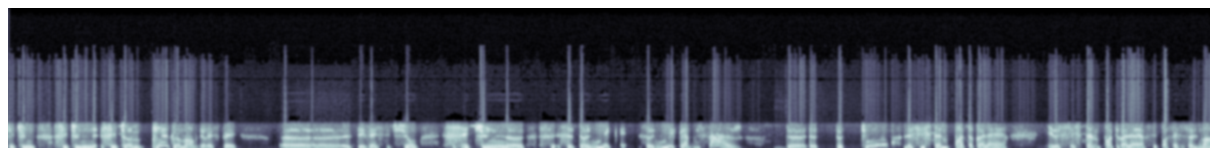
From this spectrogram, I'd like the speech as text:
C'est une, c'est une, c'est un plus qu'un manque de respect euh, des institutions. C'est une, c'est un, un éclaboussage de, de, de tout le système protocolaire. Et le système protocolaire, c'est pas fait seulement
